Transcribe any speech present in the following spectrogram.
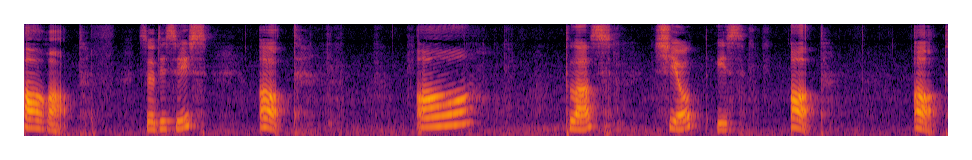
odd so this is odd o plus shield is odd odd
